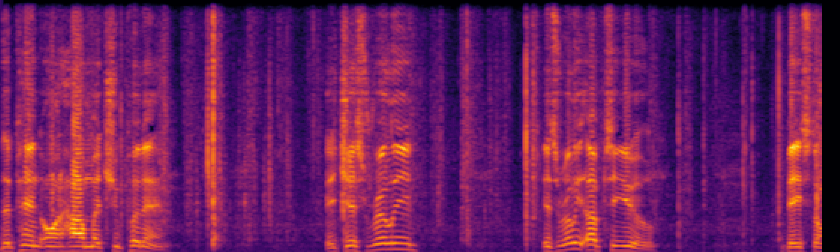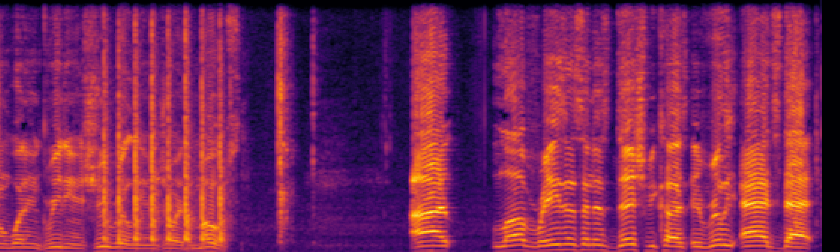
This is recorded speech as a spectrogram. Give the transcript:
depend on how much you put in. It just really, it's really up to you based on what ingredients you really enjoy the most. I love raisins in this dish because it really adds that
